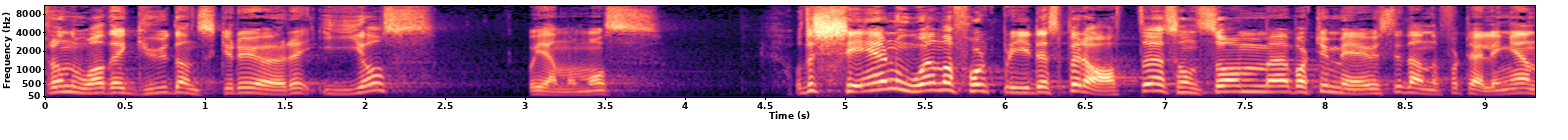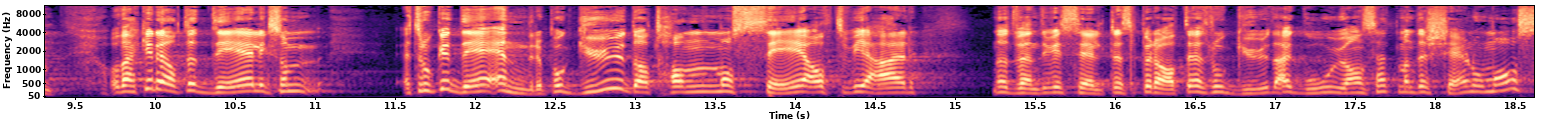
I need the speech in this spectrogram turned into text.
fra noe av det Gud ønsker å gjøre i oss og gjennom oss. Og Det skjer noe når folk blir desperate, sånn som Bartimeus i denne fortellingen. Og det er ikke det at det liksom, Jeg tror ikke det endrer på Gud, at han må se at vi er nødvendigvis helt desperate. Jeg tror Gud er god uansett, men det skjer noe med oss.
